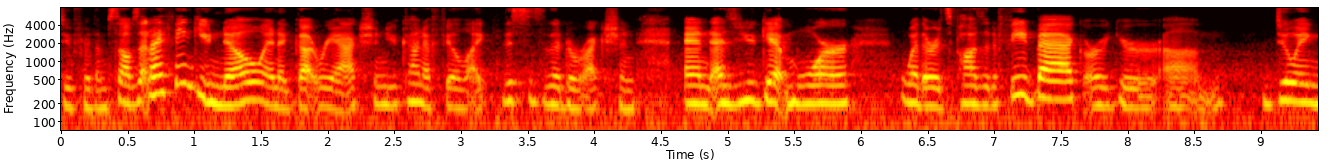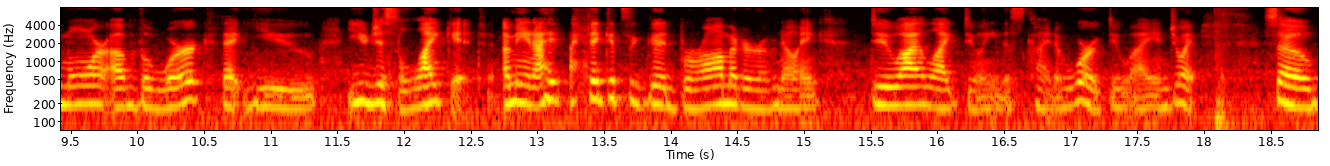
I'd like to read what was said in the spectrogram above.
do for themselves. And I think you know in a gut reaction, you kind of feel like this is the direction. And as you get more, whether it's positive feedback or you're um, doing more of the work that you you just like it. I mean, I, I think it's a good barometer of knowing, do I like doing this kind of work? Do I enjoy? So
